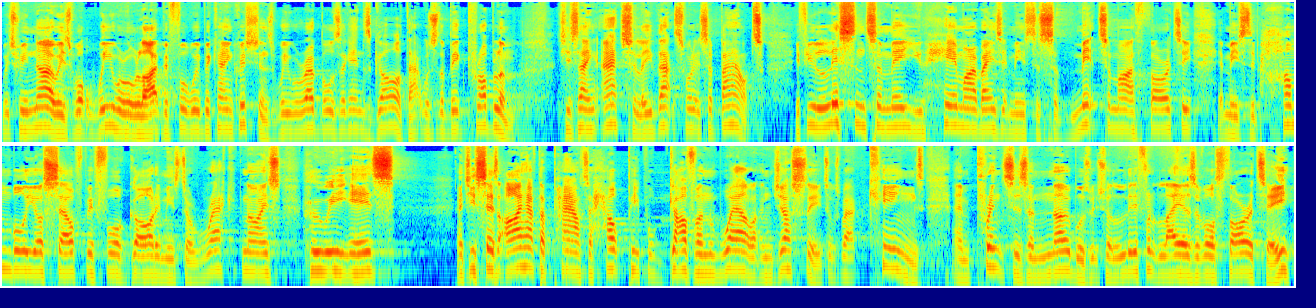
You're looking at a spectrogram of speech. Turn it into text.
which we know is what we were all like before we became Christians. We were rebels against God. That was the big problem. She's saying, actually, that's what it's about. If you listen to me, you hear my ways, it means to submit to my authority, it means to humble yourself before God, it means to recognize who He is. And she says, I have the power to help people govern well and justly. He talks about kings and princes and nobles, which are different layers of authority,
